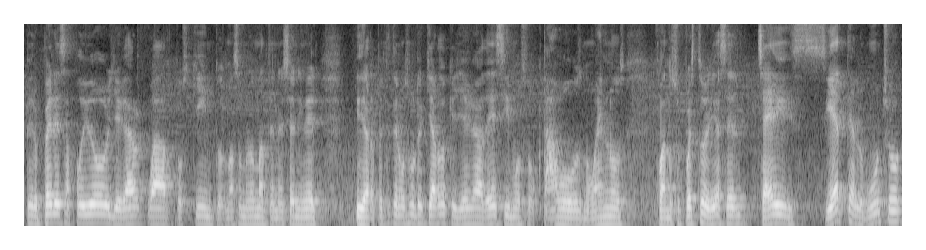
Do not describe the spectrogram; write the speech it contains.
pero Pérez ha podido llegar cuartos, quintos, más o menos mantenerse a nivel. Y de repente tenemos un Ricciardo que llega a décimos, octavos, novenos, cuando su puesto debería ser 6, 7 a lo mucho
